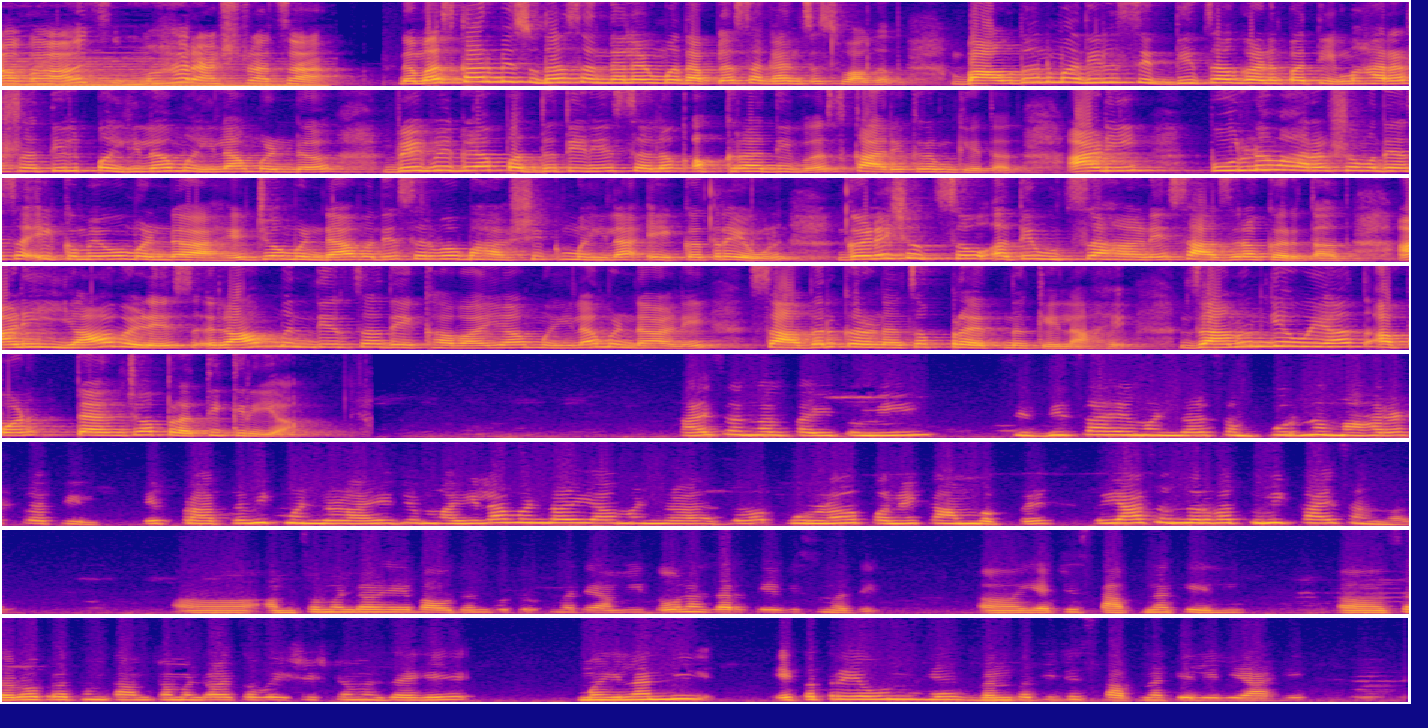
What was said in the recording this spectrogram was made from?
आवाज महाराष्ट्राचा. नमस्कार मी सुद्धा संध्या लाईव्हमध्ये आपलं सगळ्यांचं स्वागत. बावधनमधील सिद्धीचा गणपती महाराष्ट्रातील पहिलं महिला मंडळ वेगवेगळ्या पद्धतीने सलग अकरा दिवस कार्यक्रम घेतात. आणि पूर्ण महाराष्ट्रामध्ये असं एकमेव मंडळ आहे ज्या मंडळामध्ये सर्व भाषिक महिला एकत्र येऊन गणेशोत्सव अति उत्साहाने साजरा करतात. आणि यावेळेस राम मंदिरचा देखावा या महिला मंडळाने सादर करण्याचा प्रयत्न केला आहे. जाणून घेऊयात आपण त्यांच्या प्रतिक्रिया. काय सांगाल ताई तुम्ही? सिद्धीचा हे मंडळ संपूर्ण महाराष्ट्रातील हे प्राथमिक मंडळ आहे जे महिला मंडळ या मंडळाचं पूर्णपणे काम बघतंय. तर या संदर्भात तुम्ही काय सांगाल? आमचं मंडळ हे बावधन बुद्रुकमध्ये आम्ही दोन हजार तेवीसमध्ये याची स्थापना केली. सर्वप्रथम तर आमच्या मंडळाचं वैशिष्ट्य म्हणजे हे महिलांनी एकत्र येऊन हे गणपतीची स्थापना केलेली आहे.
